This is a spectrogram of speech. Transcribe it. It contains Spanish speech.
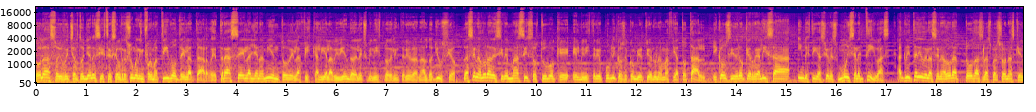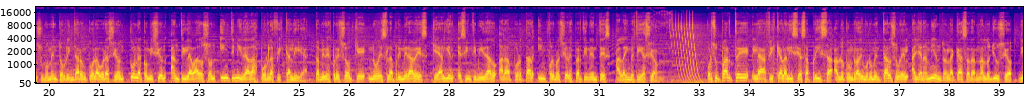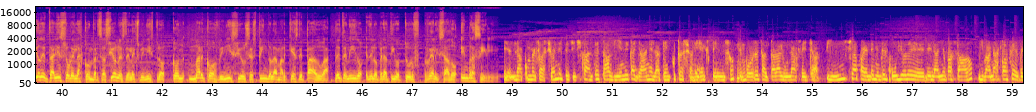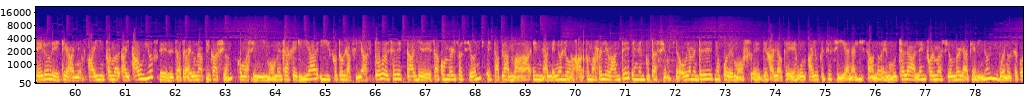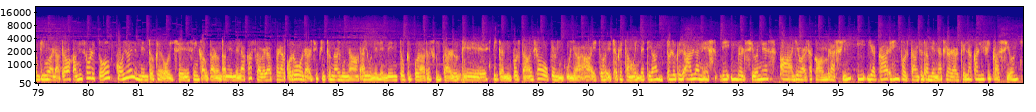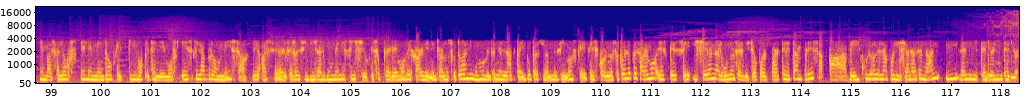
Hola, soy Richard Toñanes y este es el resumen informativo de la tarde. Tras el allanamiento de la Fiscalía a la vivienda del exministro del Interior, Arnaldo Yucio, la senadora Desiree Masi sostuvo que el Ministerio Público se convirtió en una mafia total y consideró que realiza investigaciones muy selectivas. A criterio de la senadora, todas las personas que en su momento brindaron colaboración con la Comisión Antilavado son intimidadas por la Fiscalía. También expresó que no es la primera vez que alguien es intimidado al aportar informaciones pertinentes a la investigación. Por su parte, la fiscal Alicia Saprisa habló con Radio Monumental sobre el allanamiento en la casa de Arnaldo Yucio, dio detalles sobre las conversaciones del exministro con Marcos Vinicius Espíndola Marqués de Padua, detenido en el operativo TURF realizado en Brasil. La conversación específicamente está bien detallada en el acta de imputación, es extenso. Te puedo resaltar algunas fechas. Inicia aparentemente en julio del año pasado y van hasta febrero de este año. Hay, informa hay audios eh, a través de una aplicación como asimismo mensajería y fotografías. Todo ese detalle de esa conversación está plasmada en al menos los actos más relevantes en la imputación. Obviamente no podemos eh, dejarlo que es algo que se sigue analizando, es mucha la, información verdad que vino y bueno, se continuará trabajando y sobre todo con los elementos que hoy se, se incautaron también de la casa, ¿verdad? Para corroborar si existe alguna, algún elemento que pueda resultar de vital importancia o que vincule a estos hechos que estamos investigando. Entonces lo que hablan es de inversiones a llevarse a cabo en Brasil y, acá es importante también aclarar que la calificación en base a los elementos objetivos que tenemos es la promesa de hacerse recibir algún beneficio. Eso queremos dejar bien en claro. Nosotros en ningún momento en el acta de imputación decimos que es con nosotros lo que sabemos es que se hicieron algunos servicios por parte de esta empresa a vehículos de la Policía Nacional y del Ministerio del Interior.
